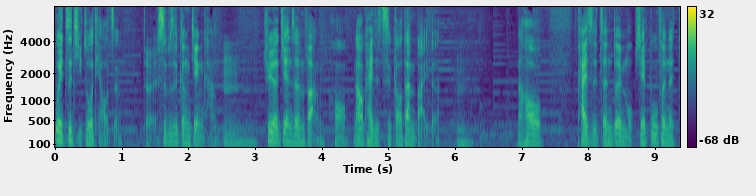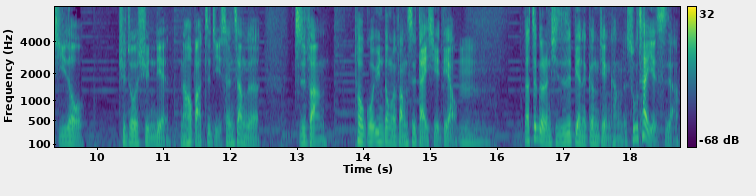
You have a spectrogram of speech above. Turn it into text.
为自己做调整？对，是不是更健康？嗯，去了健身房哦，然后开始吃高蛋白的，嗯，然后开始针对某些部分的肌肉。去做训练，然后把自己身上的脂肪透过运动的方式代谢掉。嗯，那这个人其实是变得更健康的。蔬菜也是啊，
